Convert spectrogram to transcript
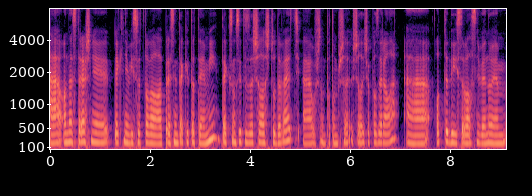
a ona strašne pekne vysvetlovala presne takéto témy, tak som si to začala študovať a už som potom všeličo pozerala. A odtedy sa vlastne venujem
